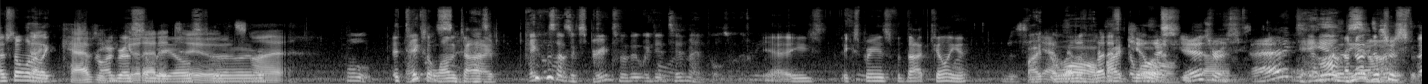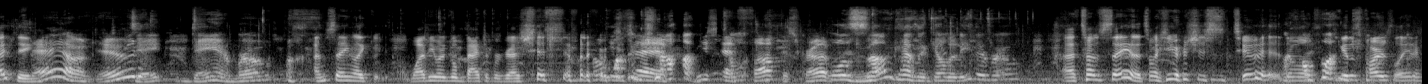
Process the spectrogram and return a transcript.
just don't want to like Cavs would be progress good at somebody it else. too. It's not. Well, It takes a long time. a- Ankles has experience with it. We did ten man pulls with him. Yeah, he's experienced with not killing it. Fight yeah, the let us- wall. let us Fight the kill wall. us a few times. Disrespect? Damn, I'm not disrespecting. Damn, dude. Da- Damn, bro. I'm saying like, why do you want to go back to progression? Whatever. Oh You said, you said fuck the scrub. Well, Zug hasn't killed it either, bro. That's what I'm saying. That's why you should just do it. And then we'll Oh my get as far as later.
